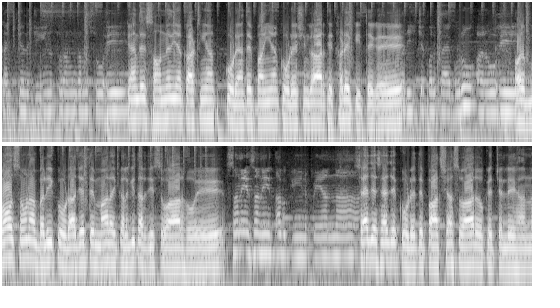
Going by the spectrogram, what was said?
ਕੰਚਨ ਜੀਨ ਤੁਰੰਗਮ ਸੋਹੇ। ਕਹਿੰਦੇ ਸੋਨੇ ਦੀਆਂ ਕਾਠੀਆਂ ਘੋੜਿਆਂ ਤੇ ਪਾਈਆਂ ਘੋੜੇ ਸ਼ਿੰਗਾਰ ਕੇ ਖੜੇ ਕੀਤੇ ਗਏ। ਬੜੀ ਚਪਲ ਪੈ ਗੁਰੂ ਅਰੋਹੇ। ਔਰ ਬਹੁਤ ਸੋਹਣਾ ਬਲੀ ਘੋੜਾ ਜੇ ਤੇ ਮਹਾਰਾਜ ਕਲਗੀਧਰ ਜੀ ਸਵਾਰ ਹੋਏ। ਸਨੇ ਸਨੇ ਤਬ ਕੀਨ ਪਿਆਨਾ। ਸਹਜੇ ਸਹਜੇ ਘੋੜੇ ਤੇ ਪਾਤਸ਼ਾਹ ਸਵਾਰ ਹੋ ਕੇ ਚੱਲੇ ਹਨ।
